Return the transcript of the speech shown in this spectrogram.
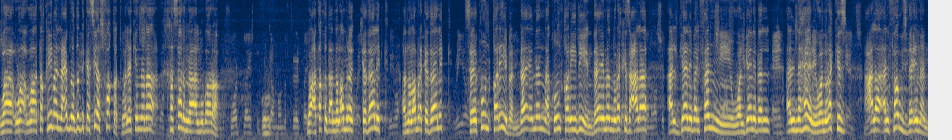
و و وتقريبا لعبنا ضد كاسياس فقط ولكننا خسرنا place. وأعتقد أن الأمر كذلك أن الأمر كذلك سيكون قريبا دائما نكون قريبين دائما نركز على الجانب الفني والجانب ال- المهاري ونركز على الفوز دائما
